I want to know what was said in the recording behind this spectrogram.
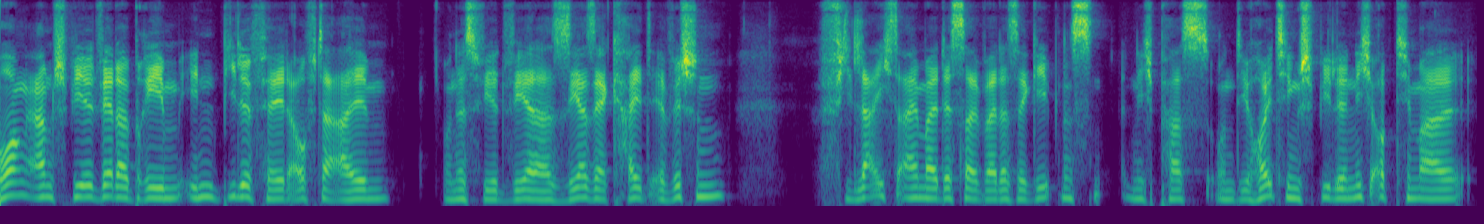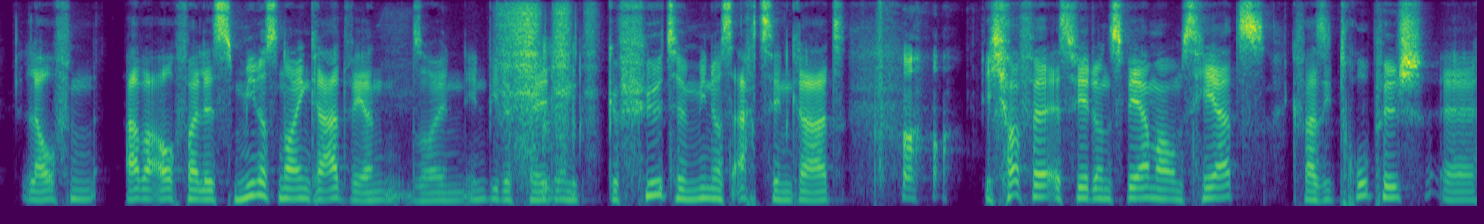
morgen Abend spielt Werder Bremen in Bielefeld auf der Alm und es wird Werder sehr, sehr kalt erwischen. Vielleicht einmal deshalb, weil das Ergebnis nicht passt und die heutigen Spiele nicht optimal laufen, aber auch, weil es minus neun Grad werden sollen in Bielefeld und gefühlte minus 18 Grad. Ich hoffe, es wird uns wärmer ums Herz, quasi tropisch. Äh,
